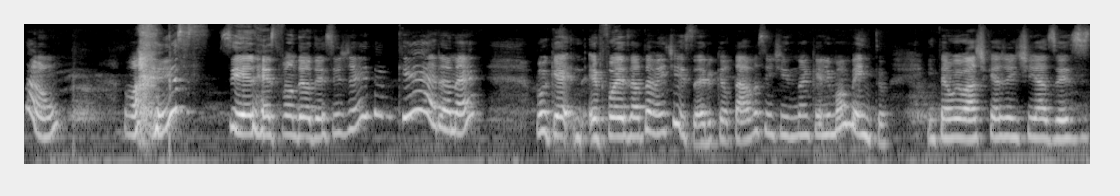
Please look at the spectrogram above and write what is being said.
Não. Mas se ele respondeu desse jeito, é porque era, né? Porque foi exatamente isso, era o que eu tava sentindo naquele momento. Então eu acho que a gente às vezes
